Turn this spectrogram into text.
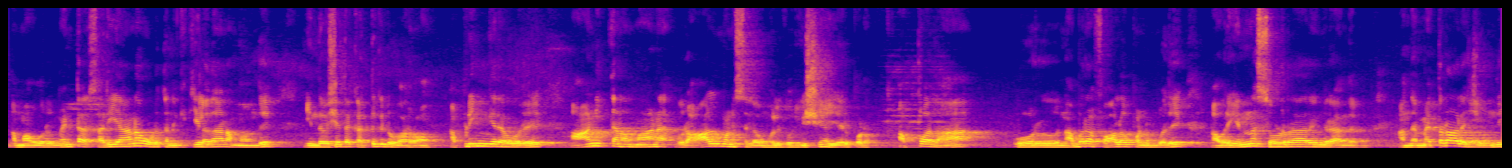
நம்ம ஒரு மென்டர் சரியான ஒருத்தனுக்கு கீழே தான் நம்ம வந்து இந்த விஷயத்தை கற்றுக்கிட்டு வரோம் அப்படிங்கிற ஒரு ஆணித்தனமான ஒரு ஆள் மனசில் உங்களுக்கு ஒரு விஷயம் ஏற்படும். அப்போ தான் ஒரு நபரை ஃபாலோ பண்ணும்போது அவர் என்ன சொல்கிறாருங்கிற அந்த அந்த மெத்தடாலஜி வந்து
